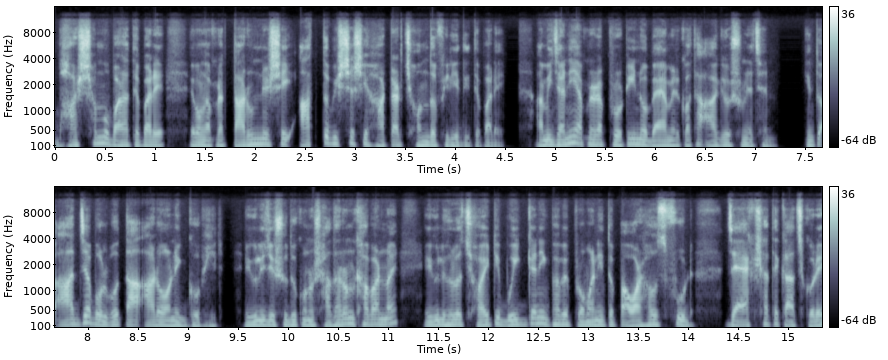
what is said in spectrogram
ভারসাম্য বাড়াতে পারে এবং আপনার তারুণ্যের সেই আত্মবিশ্বাসী হাঁটার ছন্দ ফিরিয়ে দিতে পারে। আমি জানি আপনারা প্রোটিন ও ব্যায়ামের কথা আগেও শুনেছেন, কিন্তু আজ যা বলব তা আরও অনেক গভীর। এগুলি যে শুধু কোনো সাধারণ খাবার নয়, এগুলি হলো ছয়টি বৈজ্ঞানিকভাবে প্রমাণিত পাওয়ার হাউস ফুড যা একসাথে কাজ করে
